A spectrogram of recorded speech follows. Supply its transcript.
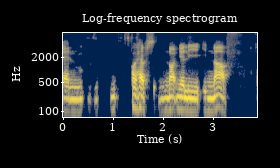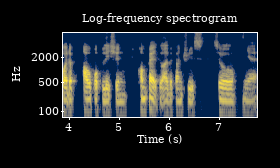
and perhaps not nearly enough for the our population compared to other countries so yeah.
